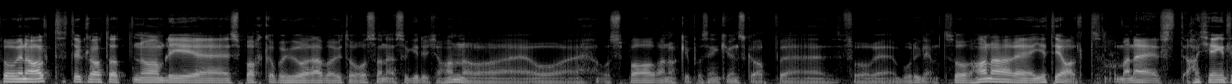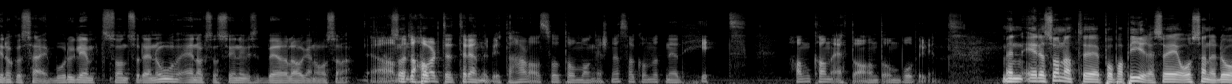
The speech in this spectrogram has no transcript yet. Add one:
for å vinne alt. Det er klart at når han blir eh, sparka på huet og ræva ut av Åsane, så gidder ikke han å, eh, å, å spare noe på sin kunnskap eh, for Bodø-Glimt. Så han har eh, gitt i alt. Men jeg har ikke egentlig noe å si. Bodø-Glimt sånn som det er nå, er nok sannsynligvis et bedre lag enn Åsane. Ja, Men det det har vært et trenerbytte her, da. Så Tom Angersnes har kommet ned hit. Han kan et og annet om Bodø-Glimt. Men er det sånn at eh, på papiret så er Åsane da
